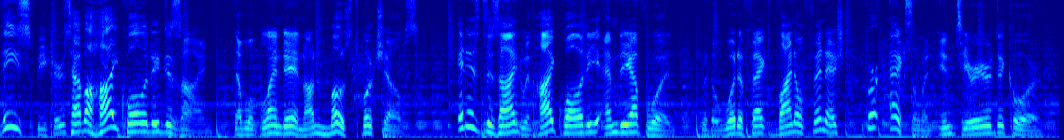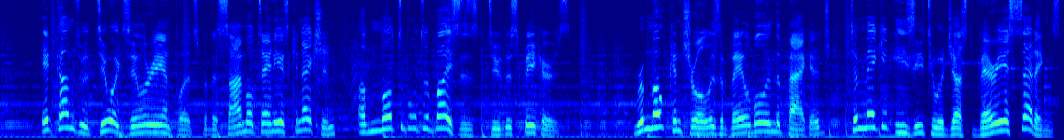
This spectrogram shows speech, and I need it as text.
These speakers have a high quality design that will blend in on most bookshelves. It is designed with high quality MDF wood with a wood effect vinyl finish for excellent interior decor. It comes with two auxiliary inputs for the simultaneous connection of multiple devices to the speakers. Remote control is available in the package to make it easy to adjust various settings,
